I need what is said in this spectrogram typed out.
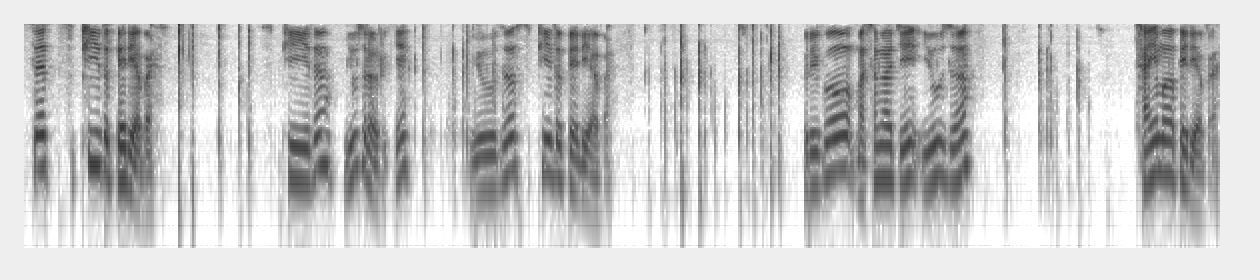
set speed variable speed use라고 그럴게 use speed variable 그리고 마찬가지 use timer variable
